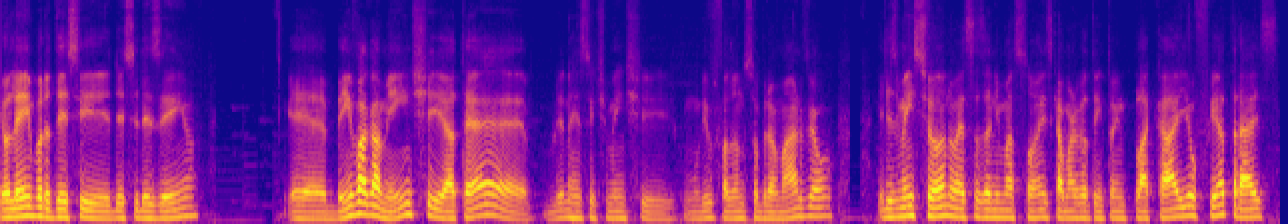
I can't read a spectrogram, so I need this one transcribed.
Eu lembro desse, desse desenho, é, bem vagamente, até lendo recentemente um livro falando sobre a Marvel, eles mencionam essas animações que a Marvel tentou emplacar e eu fui atrás.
